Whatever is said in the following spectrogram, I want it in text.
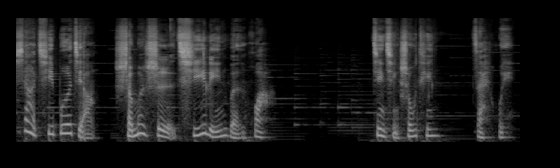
下期播讲什么是麒麟文化。敬请收听，再会。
